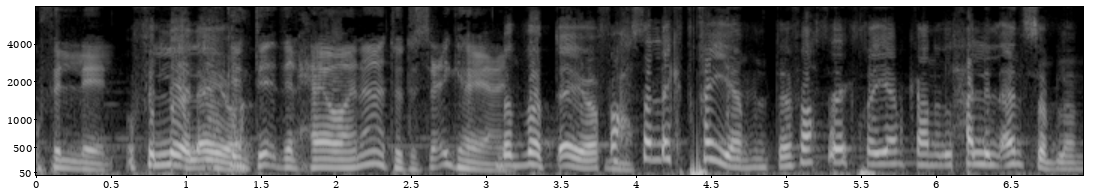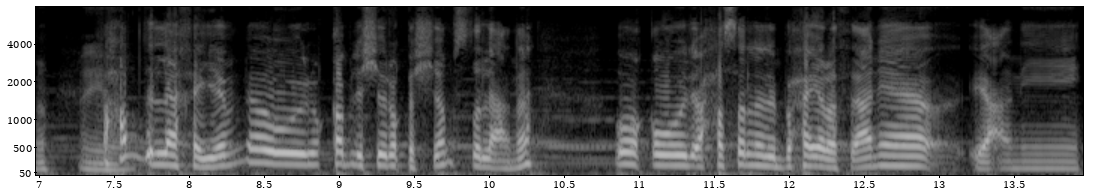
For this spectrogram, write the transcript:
وفي الليل. وفي الليل أيوه. ممكن تأذي الحيوانات وتزعجها يعني. بالضبط أيوه. فأحسن لك تخيم أنت فأحسن لك تخيم كان الحل الأنسب لنا. أيوة. الحمد لله خيمنا وقبل شروق الشمس طلعنا. وحصلنا للبحيره الثانية يعني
